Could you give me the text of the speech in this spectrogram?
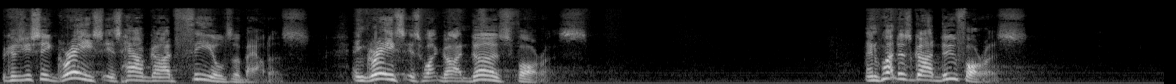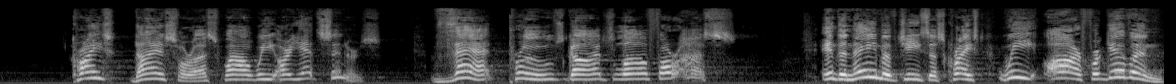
Because you see, grace is how God feels about us. And grace is what God does for us. And what does God do for us? Christ dies for us while we are yet sinners. That proves God's love for us. In the name of Jesus Christ, we are forgiven.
